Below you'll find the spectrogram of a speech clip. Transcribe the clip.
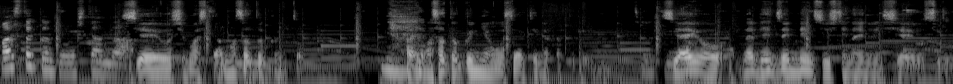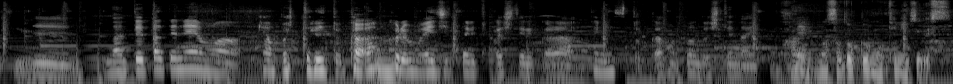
マスト君ともしたんだ。て、試合をしました、まさとくんと。はい、まさとくんには申し訳なかったけどね。試合を、全然練習してないのに試合をするっていう。うん。なんて言ったってね、まあ、キャンプ行ったりとか、うん車いじったりとかしてるから、テニスとかほとんどしてないからはい、ね。まさとくんもテニスです。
